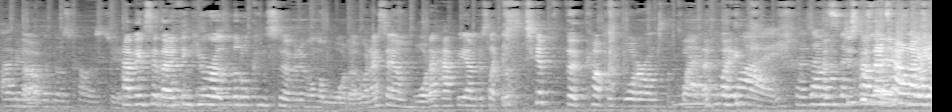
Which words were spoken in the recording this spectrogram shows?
I'm in love with those colors too. Having said that, I think you're a little conservative on the water. When I say I'm water happy, I'm just like, let's tip the cup of water onto the planet. Yeah, like, why? Because I want the just 'cause that's how I go.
